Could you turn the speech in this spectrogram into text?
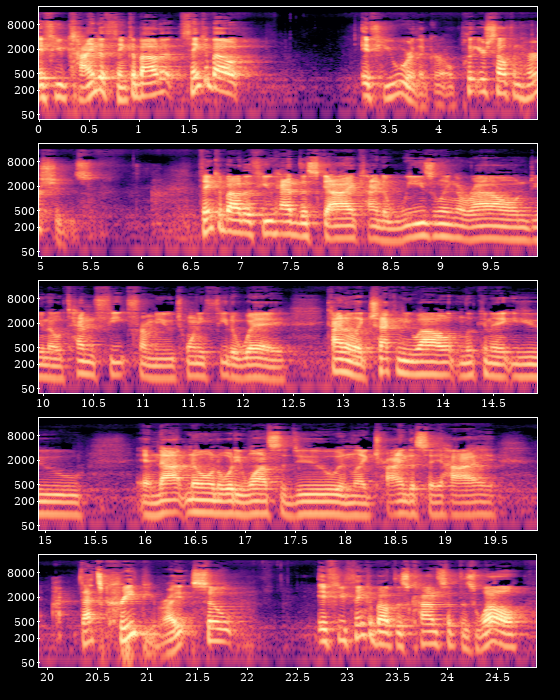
if you kind of think about it, think about if you were the girl, put yourself in her shoes. Think about if you had this guy kind of weaseling around, you know, 10 feet from you, 20 feet away, kind of like checking you out, and looking at you, and not knowing what he wants to do and like trying to say hi. That's creepy, right? So if you think about this concept as well,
